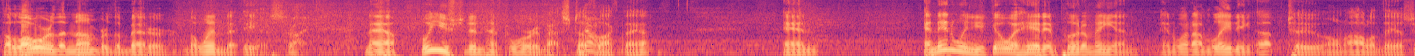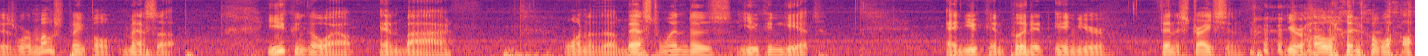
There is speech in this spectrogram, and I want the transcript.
The lower the number, the better the window is. Right. Now, we used to didn't have to worry about stuff No. like that. And and then when you go ahead and put them in, and what I'm leading up to on all of this is where most people mess up. You can go out and buy one of the best windows you can get, and you can put it in your fenestration, your hole in the wall.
